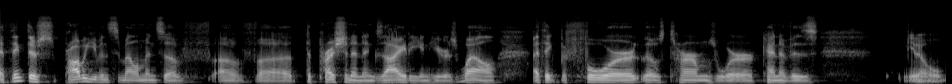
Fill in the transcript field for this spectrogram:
I, think there's probably even some elements of of uh, depression and anxiety in here as well. I think before those terms were kind of as you know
